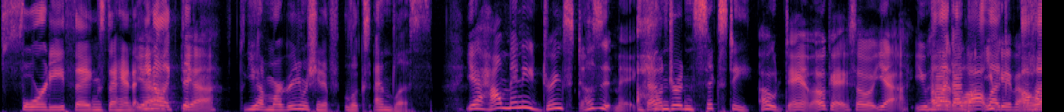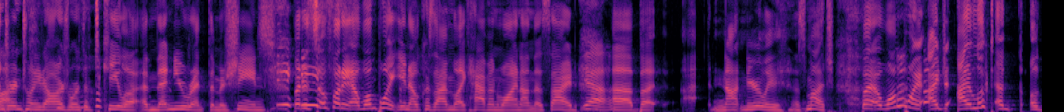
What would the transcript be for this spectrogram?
40 things to hand out you know like they- yeah. you have a margarita machine it looks endless Yeah, how many drinks does it make? That's- 160. oh, damn. Okay, so yeah, you had like a I bought like gave a $120 worth of tequila and then you rent the machine. But it's so funny. At one point, you know, because I'm like having wine on the side. Yeah. Uh, but uh, not nearly as much. But at one point, I I looked a, a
